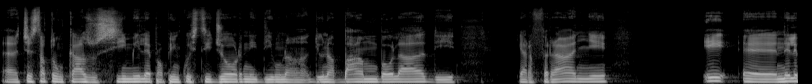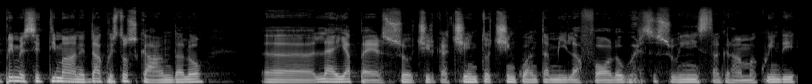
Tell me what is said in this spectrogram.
eh, c'è stato un caso simile proprio in questi giorni di una, di una bambola di Chiara Ferragni. E eh, nelle prime settimane da questo scandalo eh, lei ha perso circa 150.000 followers su Instagram, quindi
